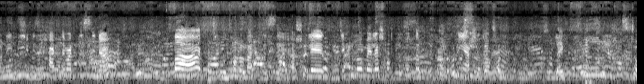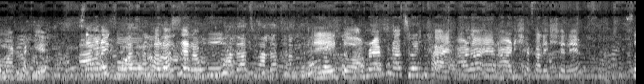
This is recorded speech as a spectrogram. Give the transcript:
অনেক বেশি বিজি হাঁটতে পারতেছি না বাট ভালো লাগতেছে। আসলে যে কোনো মেলা সার্থকতা তখনই আসে যখন লাইক ফুল কাস্টমার থাকে। আসসালামু ভালো আছেন আপু? এই তো আমরা এখন আছি কোথায়? আরা এন্ড আরিশা কালেকশনে তো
